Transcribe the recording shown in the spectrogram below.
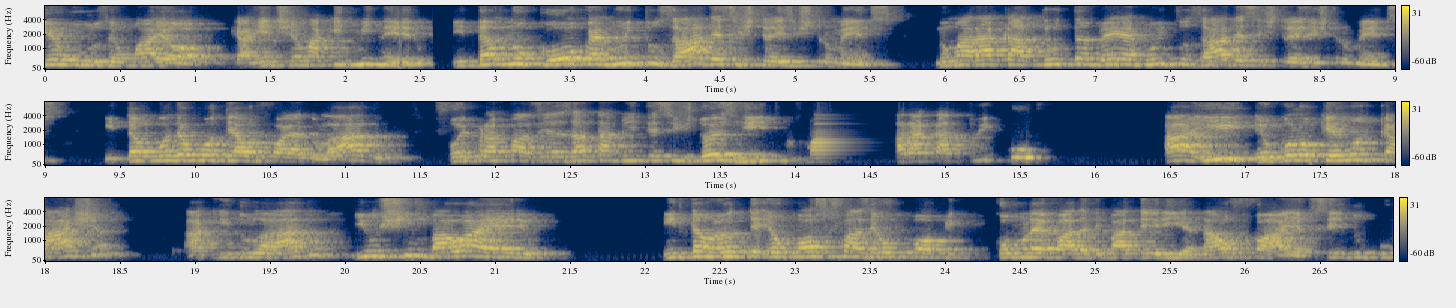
que eu uso, é o maior, que a gente chama aqui de mineiro. Então, no coco é muito usado esses três instrumentos. No maracatu também é muito usado esses três instrumentos. Então, quando eu botei a alfaia do lado, foi para fazer exatamente esses dois ritmos, maracatu e coco. Aí, eu coloquei uma caixa aqui do lado e um chimbal aéreo. Então, eu, te, eu posso fazer o pop como levada de bateria na alfaia, sendo bumbo,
